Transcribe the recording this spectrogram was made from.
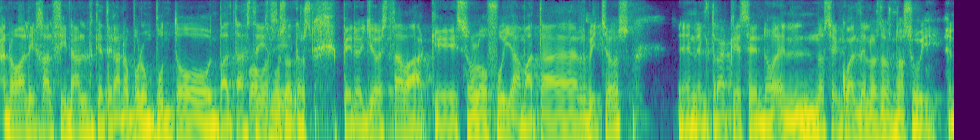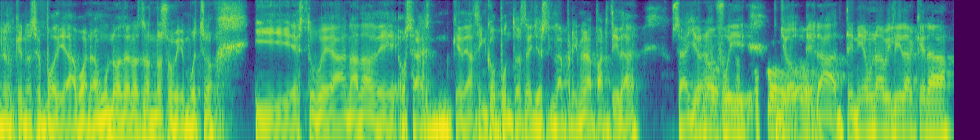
Ganó Alija al final, que te ganó por un punto empatasteis oh, vosotros. Pero yo estaba que solo fui a matar bichos en el track ese, no, no sé en cuál de los dos no subí, en el que no se podía. Bueno, en uno de los dos no subí mucho y estuve a nada de. O sea, quedé a cinco puntos de ellos, la primera partida. ¿eh? O sea, yo no fui. Yo era, tenía una habilidad que era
